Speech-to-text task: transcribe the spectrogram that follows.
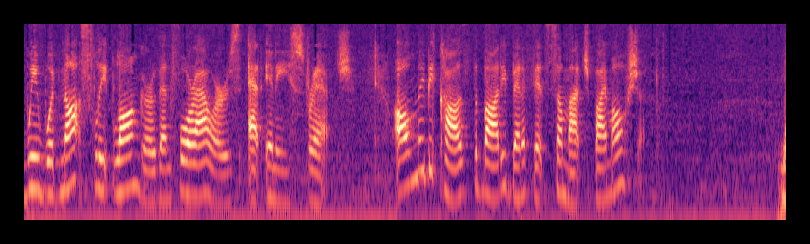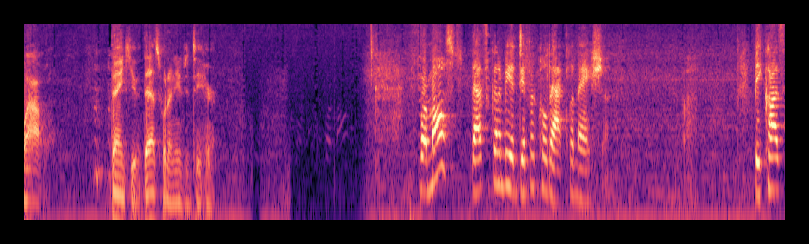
we would not sleep longer than four hours at any stretch, only because the body benefits so much by motion. Wow. Thank you. That's what I needed to hear. For most, that's going to be a difficult acclimation because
